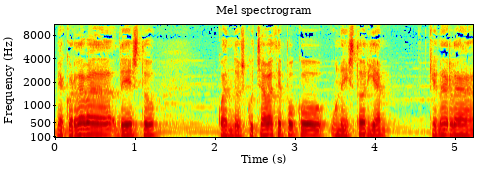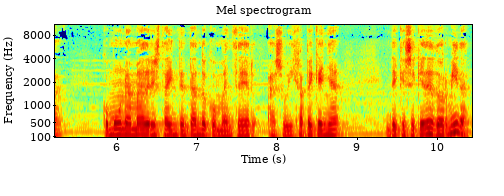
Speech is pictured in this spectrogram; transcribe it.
Me acordaba de esto cuando escuchaba hace poco una historia que narra cómo una madre está intentando convencer a su hija pequeña de que se quede dormida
